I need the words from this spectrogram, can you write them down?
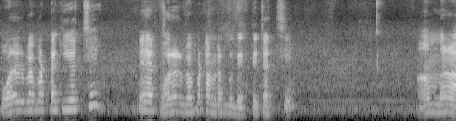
পরের ব্যাপারটা কি হচ্ছে? এর পরের ব্যাপারটা আমরা একটু দেখতে চাচ্ছি। আমরা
